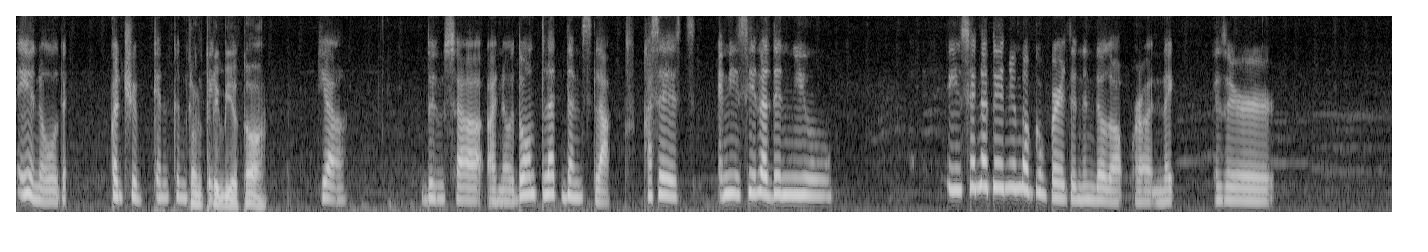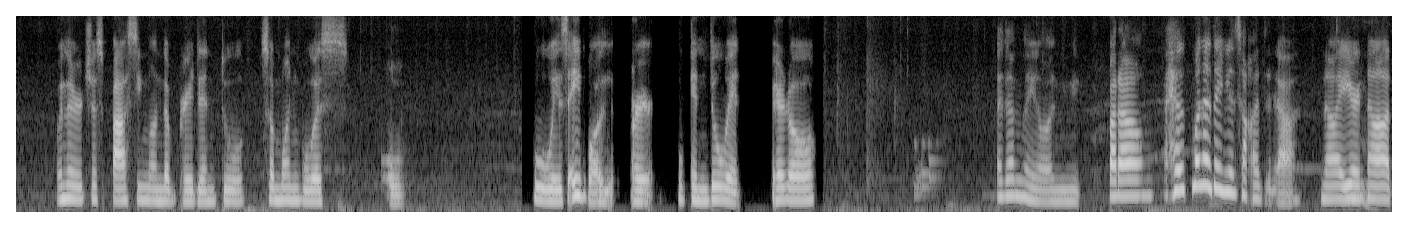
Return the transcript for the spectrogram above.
you know, that contrib- can contribute. Contribute to. Yeah. Dun sa, ano, don't let them slack. Kasi, I mean, sila din yung, I mean, sila din yung mag-burden in the long run. Like, they're, when they're just passing on the burden to someone who is, who is able or who can do it. Pero, alam mo yun, parang help mo na din yun sa kanila na you're not,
